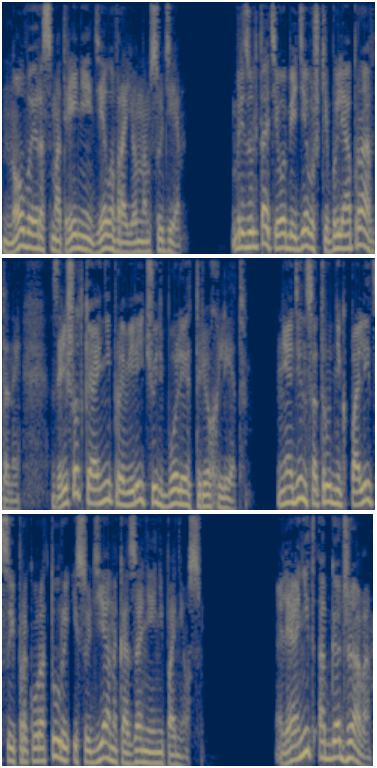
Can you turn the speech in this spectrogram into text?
новое рассмотрение дела в районном суде. В результате обе девушки были оправданы. За решеткой они провели чуть более трех лет. Ни один сотрудник полиции, прокуратуры и судья наказания не понес. Леонид Абгаджава,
